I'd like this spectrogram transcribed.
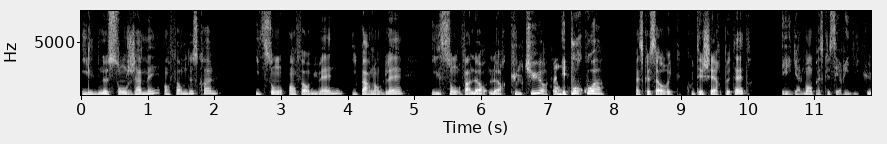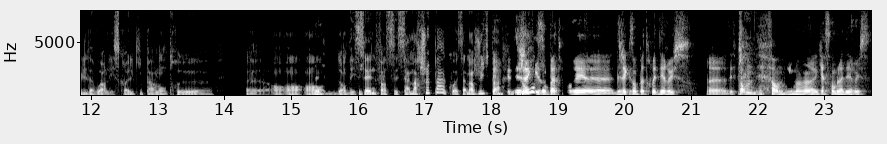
ils ne sont jamais en forme de Skrull. Ils sont en forme humaine, ils parlent anglais, ils sont, enfin leur, leur culture. Et pourquoi? Parce que ça aurait coûté cher peut-être, et également parce que c'est ridicule d'avoir les Skrulls qui parlent entre eux. Euh, euh, en, dans des scènes, enfin ça marche pas quoi, ça marche juste pas. Déjà qu'ils n'ont pas trouvé, euh, déjà qu'ils ont pas trouvé des Russes, des formes, des formes d'humains qui ressemblent à des Russes.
